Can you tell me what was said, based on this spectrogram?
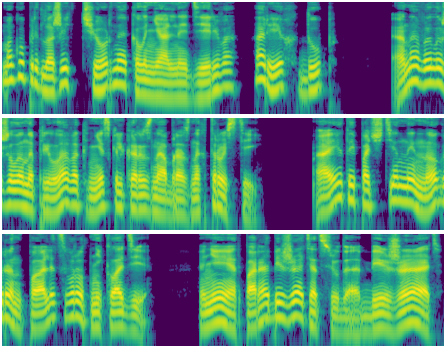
Могу предложить черное колониальное дерево, орех, дуб. Она выложила на прилавок несколько разнообразных тростей. А этой почтенный Ногран палец в рот не клади. Нет, пора бежать отсюда, бежать.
